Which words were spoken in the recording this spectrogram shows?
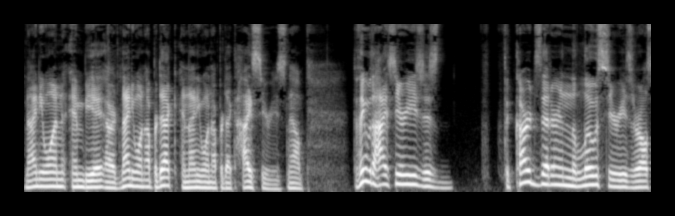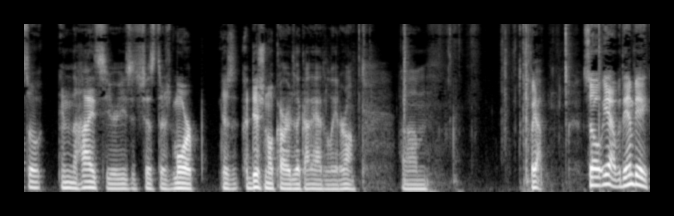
91 MBA, or 91 Upper Deck, and 91 Upper Deck High Series. Now, the thing with the High Series is the cards that are in the low series are also in the high series. It's just there's more there's additional cards that got added later on. Um, but yeah, so yeah, with the NBA,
